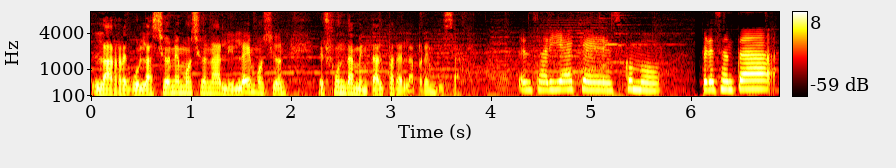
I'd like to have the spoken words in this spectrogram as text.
La regulación emocional y la emoción es fundamental para el aprendizaje. Pensaría que es como presenta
